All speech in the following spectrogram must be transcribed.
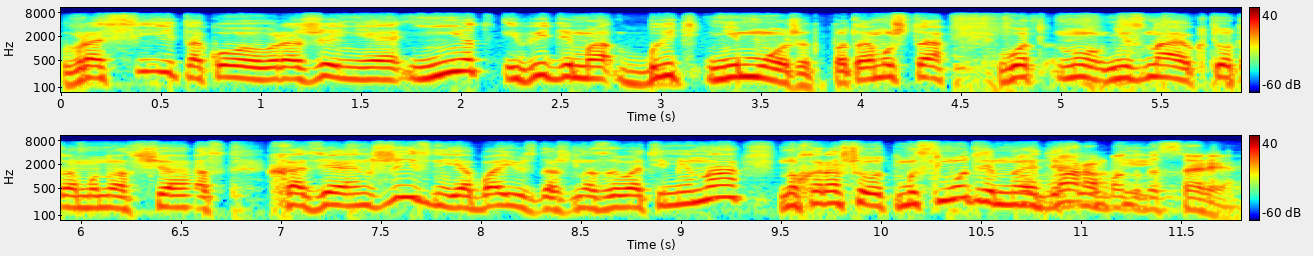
В России такого выражения нет и, видимо, быть не может. Потому что, вот, ну, не знаю, кто там у нас сейчас хозяин жизни, я боюсь даже называть имена, но хорошо, вот мы смотрим на ну, этих Мара людей. Багдасарян.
